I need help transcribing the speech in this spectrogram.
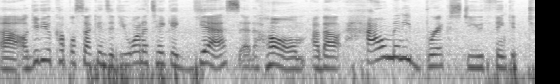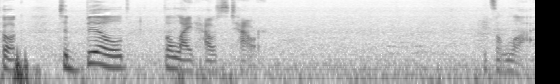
Uh, I'll give you a couple seconds if you want to take a guess at home about how many bricks do you think it took to build the lighthouse tower? It's a lot.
